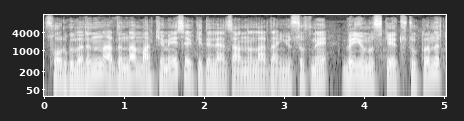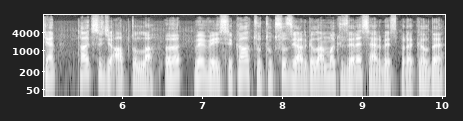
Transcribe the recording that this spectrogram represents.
Sorgularının ardından mahkemeye sevk edilen zanlılardan Yusuf N ve Yunus G tutuklanırken taksici Abdullah Ö ve Veysi K tutuksuz yargılanmak üzere serbest bırakıldı.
